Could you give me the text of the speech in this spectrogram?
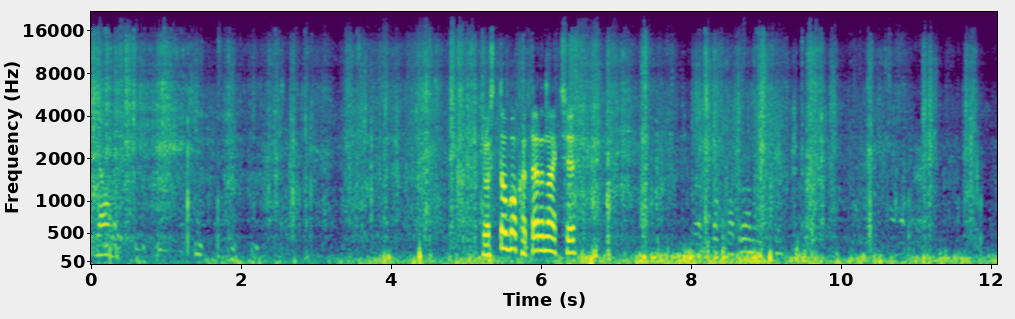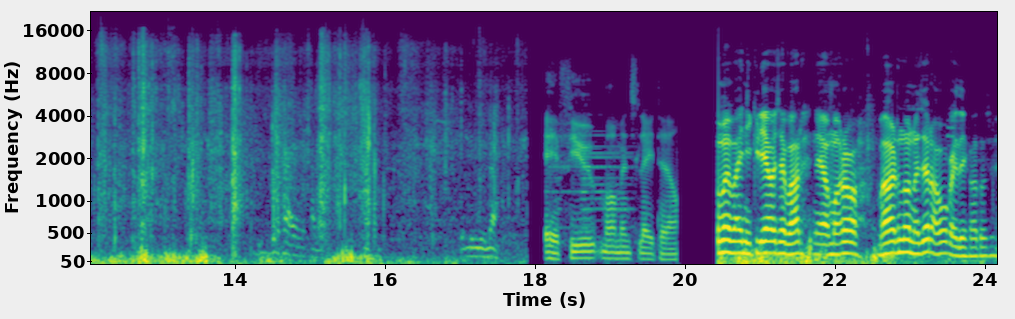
Yeah. રસ્તો બહુ ખતરનાક છે. A few moments later. અમે ભાઈ નીકળી આવ્યા છે બહાર ને અમારો બહારનો નજર આવો કઈ દેખાતો છે.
